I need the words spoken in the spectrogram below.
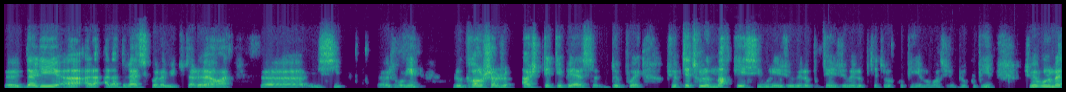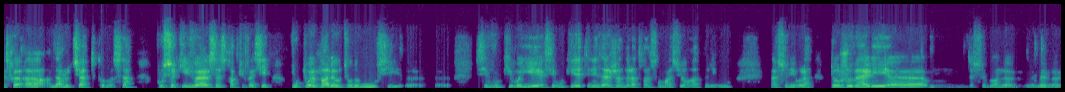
d'aller à, l'adresse qu'on a vue tout à l'heure, hein, ici, je reviens, le grand change HTTPS deux points. Je vais peut-être le marquer si vous voulez. Je vais le, je vais le peut-être le copier. On va voir si je peux le copier. Je vais vous le mettre euh, dans le chat comme ça. Pour ceux qui veulent, ça sera plus facile. Vous pouvez en parler autour de vous aussi. Euh, c'est vous qui voyez, c'est vous qui êtes les agents de la transformation, rappelez-vous, à ce niveau-là. Donc je vais aller euh, deux secondes, même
